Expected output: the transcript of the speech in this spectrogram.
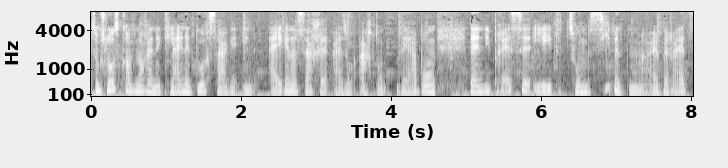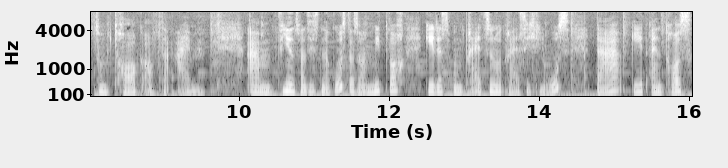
Zum Schluss kommt noch eine kleine Durchsage in eigener Sache, also Achtung Werbung, denn die Presse lädt zum siebenten Mal bereits zum Talk auf der Alm. Am 24. August, also am Mittwoch, geht es um 13.30 Uhr los. Da geht ein Tross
